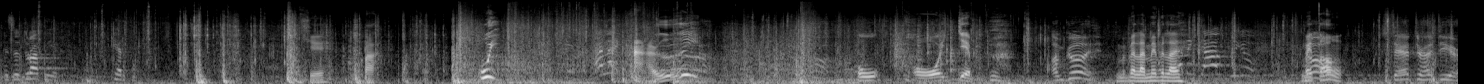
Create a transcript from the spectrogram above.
there's a drop here. Careful. โอเคปะอุ้ย Alex. หาเอ้ยโอ้โอ้ยเจ็บ I'm good. ไม่เป็นไรไม่เป็นไร Coming down to you. ไม่ต้อง Stay after Hadir.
